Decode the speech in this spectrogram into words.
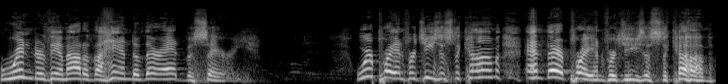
render them out of the hand of their adversary. We're praying for Jesus to come, and they're praying for Jesus to come.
